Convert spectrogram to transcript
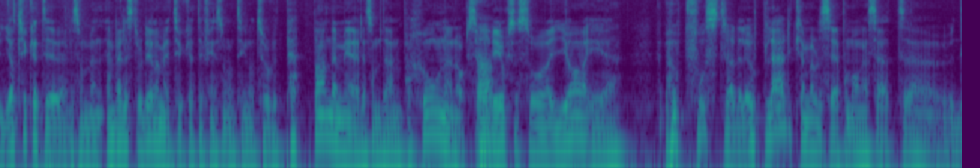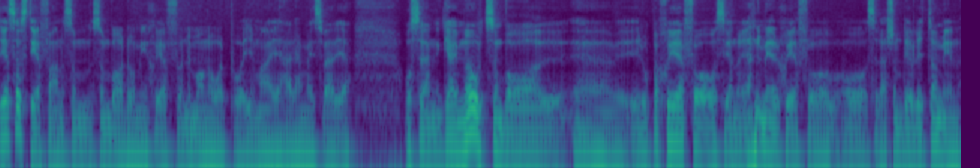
jag tycker att det liksom en, en väldigt stor del av mig tycker att det finns någonting otroligt peppande med liksom den passionen också. Ja. Och det är också så jag är uppfostrad eller upplärd kan man väl säga på många sätt. Eh, Dels av Stefan som, som var då min chef under många år på IMI här hemma i Sverige. Och sen Guy Mote som var eh, Europachef och, och senare ännu mer chef och, och sådär som blev lite av min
